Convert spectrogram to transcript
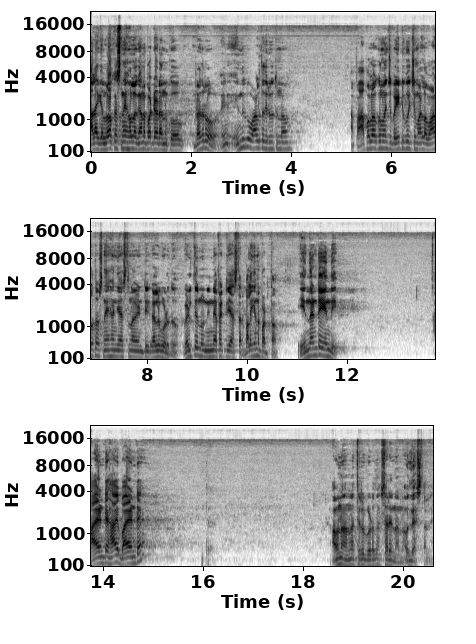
అలాగే లోక స్నేహంలో కనపడ్డాడు అనుకో బ్రదరు ఎందుకు వాళ్ళతో తిరుగుతున్నావు? ఆ పాపలోకం నుంచి బయటకు వచ్చి మళ్ళీ వాళ్ళతో స్నేహం చేస్తున్నావు ఏంటి? వెళ్ళకూడదు. వెళ్తే నువ్వు నిన్ను ఎఫెక్ట్ చేస్తారు బలహీన పడతావు ఏందంటే ఏంది? హాయ్ అంటే హాయ్ బాయ్ అంటే? అవునా అన్న తిరగకూడదా? సరే నాన్న వదిలేస్తాలే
